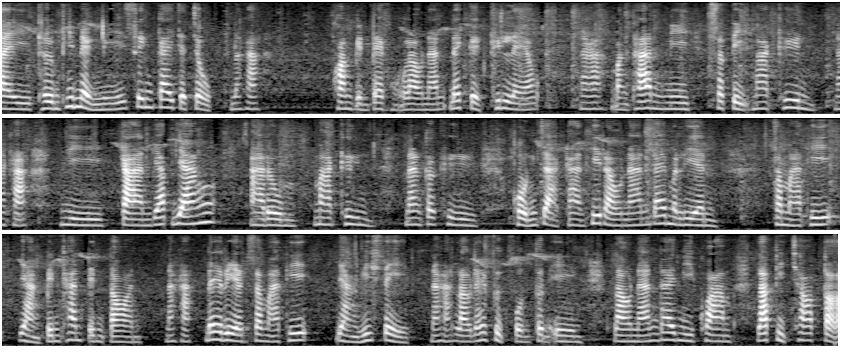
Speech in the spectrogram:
ในเทอมที่หนึ่งนี้ซึ่งใกล้จะจบนะคะ ความเปลี่ยนแปลงของเรานั้นได้เกิดขึ้นแล้วนะคะบางท่านมีสติมากขึ้นนะคะ มีการยับยั้งอารมณ์มากขึ้น นั่นก็คือผลจากการที่เรานั้นได้มาเรียนสมาธิอย่างเป็นขั้นเป็นตอน นะคะได้เรียนสมาธิอย่างวิเศษนะคะเราได้ฝึกฝนตนเอง เรานั้นได้มีความรับผิดชอบต่อ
